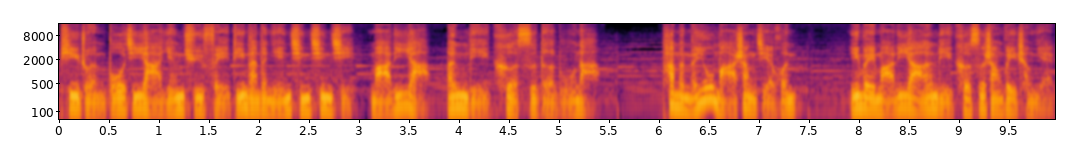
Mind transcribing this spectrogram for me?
批准博基亚迎娶斐迪南的年轻亲戚玛利亚·恩里克斯·德卢娜。他们没有马上结婚，因为玛利亚·恩里克斯尚未成年。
